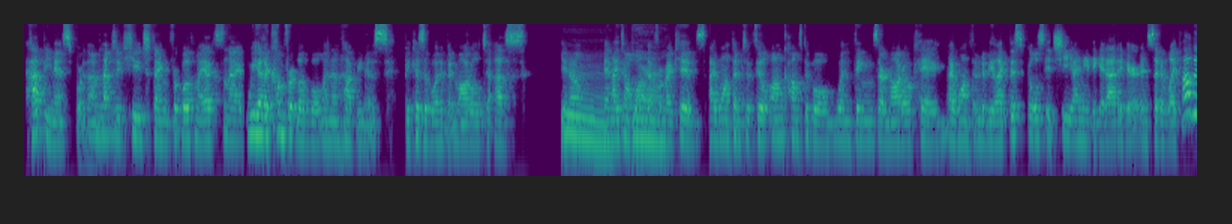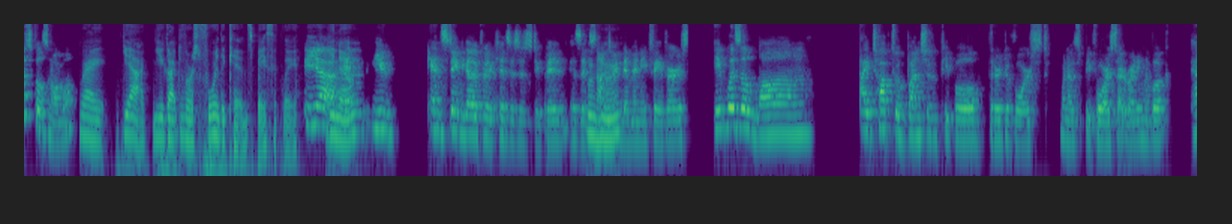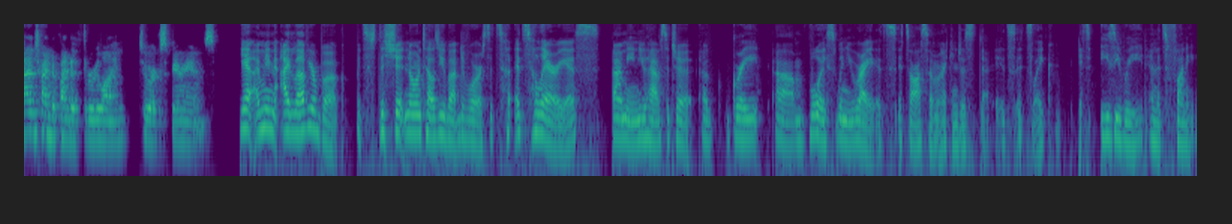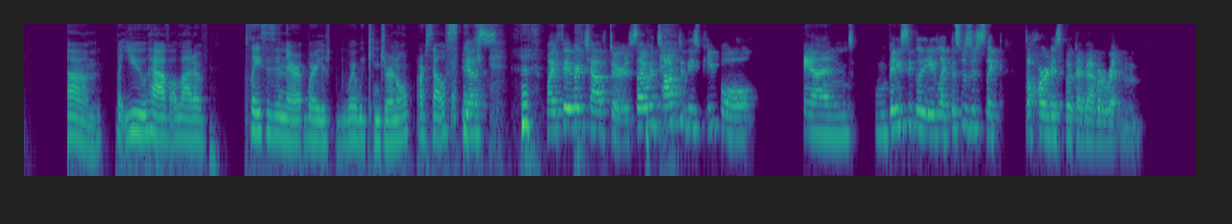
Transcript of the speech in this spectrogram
happiness for them that was a huge thing for both my ex and i we had a comfort level in unhappiness because of what had been modeled to us you know, Mm, and I don't want that for my kids. I want them to feel uncomfortable when things are not okay. I want them to be like, this feels itchy. I need to get out of here instead of like, oh, this feels normal. Right. Yeah. You got divorced for the kids, basically. Yeah. You know? And you, and staying together for the kids is just stupid because it's Mhm. not doing them any favors. It was a long, I talked to a bunch of people that are divorced when I was before I started writing the book, kind of trying to find a through line to our experience. Yeah, I mean, I love your book. It's the shit no one tells you about divorce. It's it's hilarious. I mean, you have such a, a great um, voice when you write. It's it's awesome, and I can just it's it's like it's easy read and it's funny. Um, but you have a lot of places in there where you where we can journal ourselves. Yes. my favorite chapters. So I would talk to these people and basically like this was just like the hardest book I've ever written.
